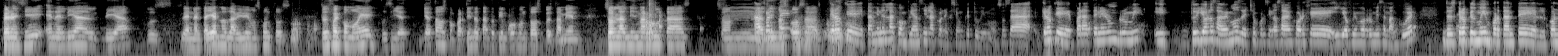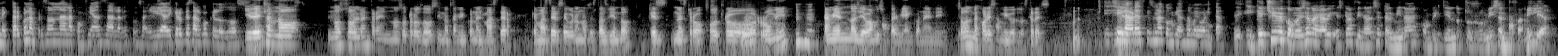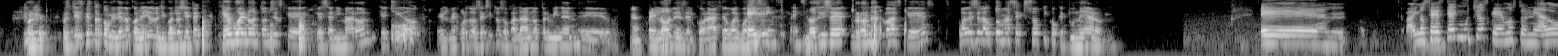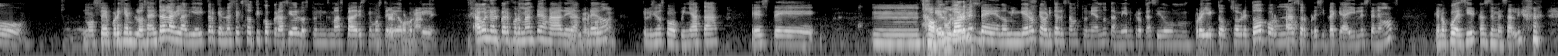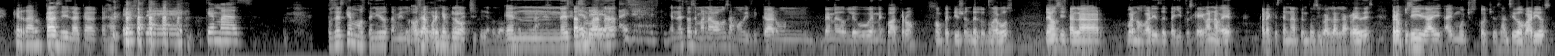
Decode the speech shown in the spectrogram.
Pero en sí, en el día al día, pues en el taller nos la vivimos juntos. Entonces fue como, hey, pues si ya, ya estamos compartiendo tanto tiempo juntos, pues también son las mismas rutas, son las Aparte, mismas cosas. Creo que también es la confianza y la conexión que tuvimos. O sea, creo que para tener un roomie, y tú y yo lo sabemos, de hecho, por si no saben, Jorge y yo fuimos roomies en Vancouver. Entonces creo que es muy importante el conectar con la persona, la confianza, la responsabilidad, y creo que es algo que los dos... Y de hecho no, no solo entre nosotros dos, sino también con el máster, que máster seguro nos estás viendo, que es nuestro otro roomie. Uh -huh. También nos llevamos súper bien con él y somos mejores amigos los tres. Sí, la verdad es que es una confianza muy bonita. Y, y qué chido, y como dicen a Gaby, es que al final se terminan convirtiendo tus roomies en tu familia. Porque uh -huh. pues tienes que estar conviviendo con ellos 24/7. Qué bueno entonces que, que, se animaron, qué chido. El mejor de los éxitos, ojalá no terminen eh, pelones del coraje o algo así. Nos dice Ronald Vázquez, ¿cuál es el auto más exótico que tunearon? Eh, ay, no sé, es que hay muchos que hemos tuneado, no sé, por ejemplo, o sea, entra la Gladiator, que no es exótico, pero ha sido de los tunings más padres que hemos tenido porque... Ah, bueno, el performante, ajá, de El Alfredo, performante. que lo hicimos como piñata. Este... mm, Oh, el Corvette de Dominguero, que ahorita lo estamos tuneando, también creo que ha sido un proyecto, sobre todo por una sorpresita que ahí les tenemos, que no puedo decir, casi se me sale. Qué raro. Casi la ca- Este, ¿qué más? Pues es que hemos tenido también, o sea, por ejemplo, en esta semana, en esta semana vamos a modificar un BMW M4 Competition de los nuevos. Le vamos a instalar, bueno, varios detallitos que ahí van a ver para que estén atentos igual a las redes. Pero pues sí, hay, hay muchos coches, han sido varios.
